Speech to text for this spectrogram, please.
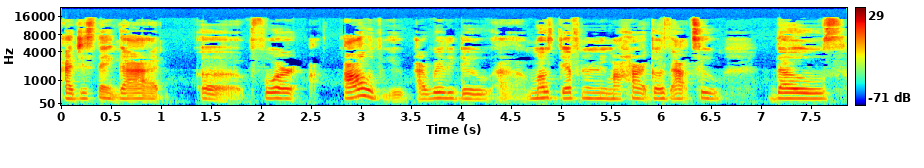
I just thank God uh, for all of you. I really do. Uh, most definitely, my heart goes out to those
